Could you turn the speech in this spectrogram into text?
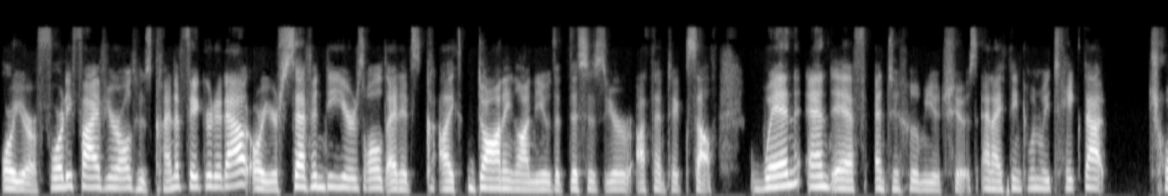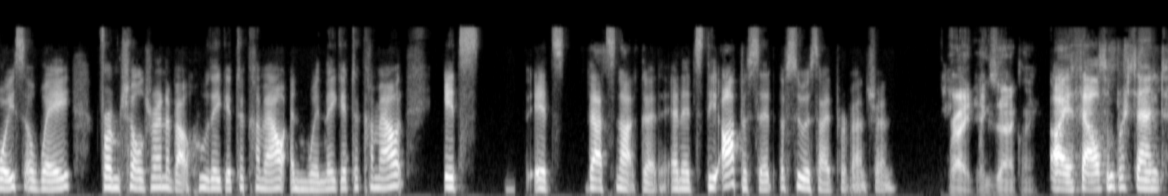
or you're a 45 year old who's kind of figured it out or you're 70 years old and it's like dawning on you that this is your authentic self. When and if and to whom you choose. And i think when we take that choice away from children about who they get to come out and when they get to come out it's it's that's not good. And it's the opposite of suicide prevention. Right exactly. I a thousand percent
